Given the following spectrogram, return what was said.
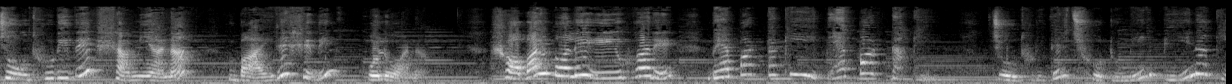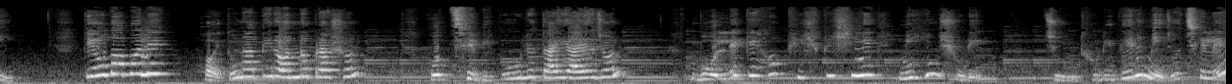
চৌধুরীদের সামিয়ানা বাইরে সেদিন হলো আনা। সবাই বলে এই ঘরে ব্যাপারটা কি ব্যাপারটা কি? চৌধুরীদের ছোট মেয়ের বিয়ে নাকি? কেউ বা বলে, হয়তো নাতির অন্নপ্রাশন। হচ্ছে বিপুল তাই আয়োজন। বললে কেহ ফিসফিসিয়ে মিহিন সুরে, চৌধুরীদের মেজ ছেলে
